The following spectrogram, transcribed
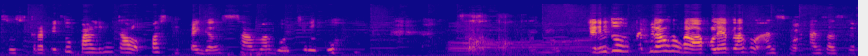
subscribe itu paling kalau pas dipegang sama bocilku. oh Jadi tuh, tapi langsung kalau aku lihat langsung uns- unsubscribe.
